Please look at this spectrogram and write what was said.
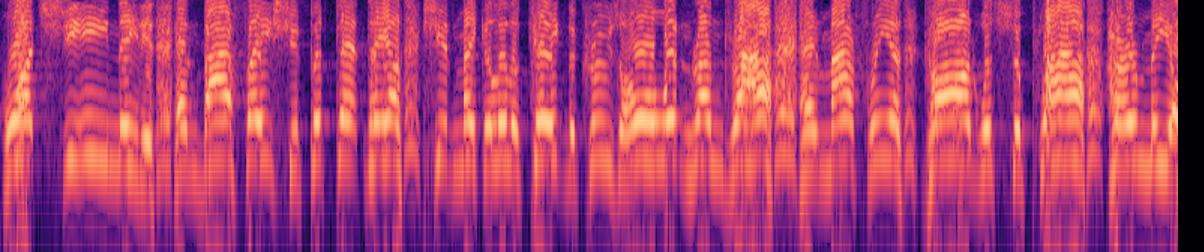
what she needed. And by faith, she'd put that down. She'd make a little cake. The cruse of oil wouldn't run dry. And my friend, God would supply her meal.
